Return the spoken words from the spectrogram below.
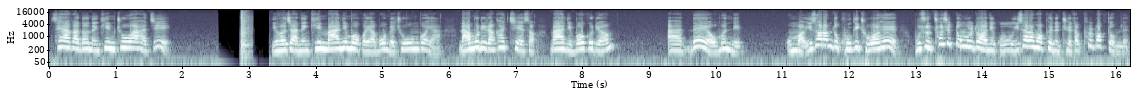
세아가 너는 김 좋아하지? 여자는 김 많이 먹어야 몸에 좋은 거야. 나물이랑 같이 해서 많이 먹으렴. 아, 네, 어머님. 엄마, 이 사람도 고기 좋아해. 무슨 초식동물도 아니고 이 사람 앞에는 죄다 풀밖에 없네.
